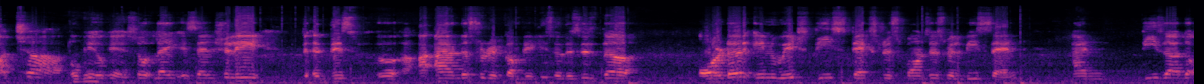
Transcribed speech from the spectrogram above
अच्छा okay okay so like essentially this I understood it completely so this is the order in which these text responses will be sent. And these are the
